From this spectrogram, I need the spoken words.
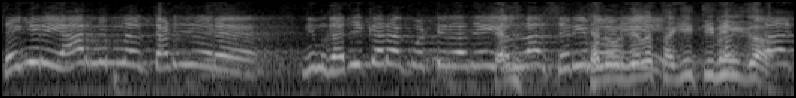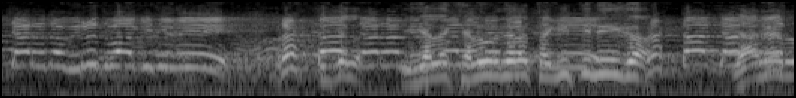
ತೆಗೀರಿ ಯಾರು ನಿಮ್ಮನ್ನ ತಡೆದಿದ್ದಾರೆ? ನಿಮ್ಗೆ ಅಧಿಕಾರ ಕೊಟ್ಟಿರೋದೇ ಎಲ್ಲ ಸರಿ ಕೆಲವ್ರದೆಲ್ಲ ತೆಗಿತೀನಿ ಈಗ. ಭ್ರಷ್ಟಾಚಾರದ ವಿರುದ್ಧವಾಗಿದ್ದೀವಿ. ಭ್ರಷ್ಟಾಚಾರ ಈಗೆಲ್ಲ ಕೆಲವ್ರಿಗೆಲ್ಲ ತೆಗಿತೀನಿ ಈಗ. ಭ್ರಷ್ಟಾಚಾರ ಯಾರ್ಯಾರು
